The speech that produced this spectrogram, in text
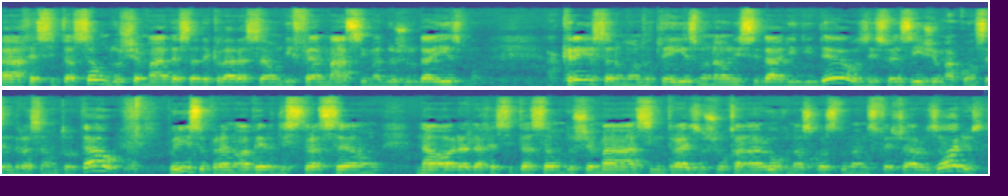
a, a recitação do Shema dessa declaração de fé máxima do judaísmo a crença no monoteísmo, na unicidade de Deus, isso exige uma concentração total. Por isso, para não haver distração na hora da recitação do Shema, assim traz o Shulchan Aruch, nós costumamos fechar os olhos,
